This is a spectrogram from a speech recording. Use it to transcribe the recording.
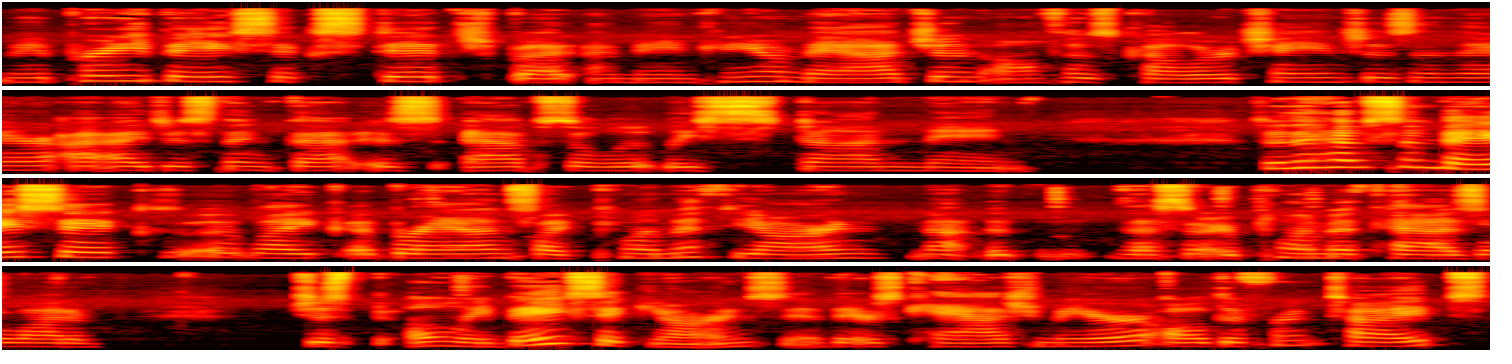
I mean, pretty basic stitch, but I mean, can you imagine all those color changes in there? I, I just think that is absolutely stunning. So they have some basic, uh, like uh, brands like Plymouth Yarn. Not that necessarily Plymouth has a lot of just only basic yarns. There's cashmere, all different types.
